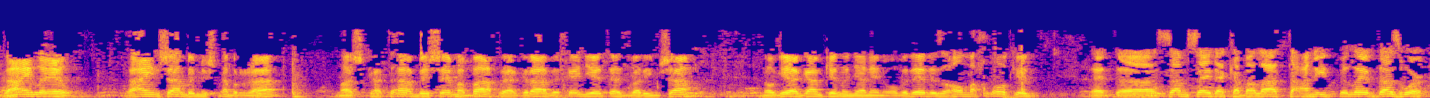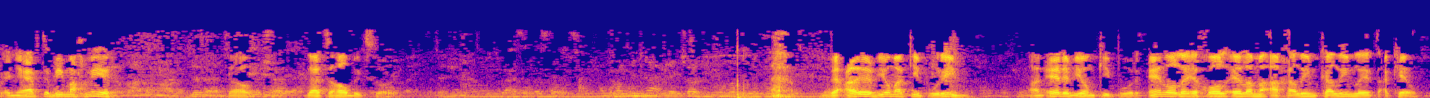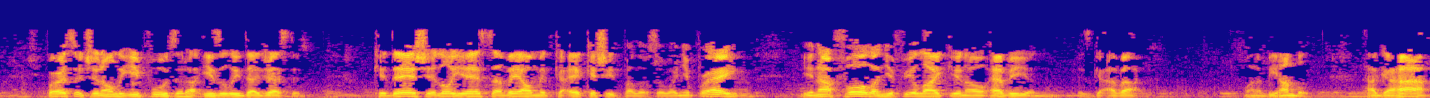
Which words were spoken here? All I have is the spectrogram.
ועין לאל, ועין שם במשנה ברורה, מה שכתב בשם הבח והגרא וכן יתר הדברים שם, נוגע גם כן לענייננו. Over there there's מחלוקת that uh, some say that Kabbalah Ta'anit Belev does work and you have to be Mahmir. So that's a whole big story. בערב יום הכיפורים, on ערב יום כיפור, אין לו לאכול אלא מאכלים קלים להתעכל. Person should only eat foods that are easily digested. כדי שלא יהיה שבע ומתקעה כשיתפלל. So when you pray, you're not full and you feel like, you know, heavy and is ga'ava. Want to be humble. הגהה,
